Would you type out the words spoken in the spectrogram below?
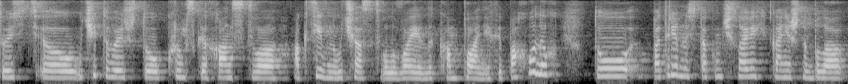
то есть, э, учитывая, что Крымское ханство активно участвовало в военных кампаниях и походах, то потребность в таком человеке, конечно, была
